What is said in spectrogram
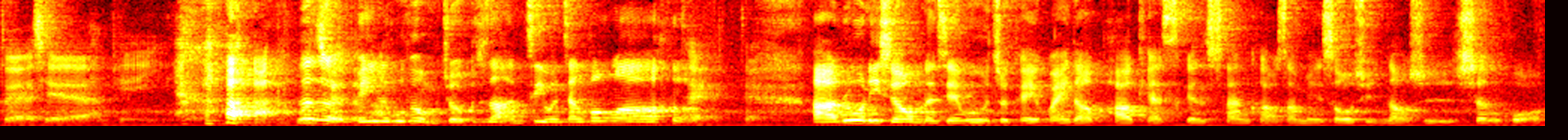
对，而且很便宜。那个便宜的部分我们就不知道，你自己问江峰喽。对对。好，如果你喜欢我们的节目，就可以欢迎到 Podcast 跟 SoundCloud 上面搜寻“闹事生活”，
